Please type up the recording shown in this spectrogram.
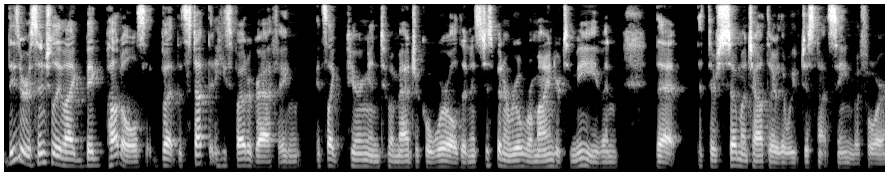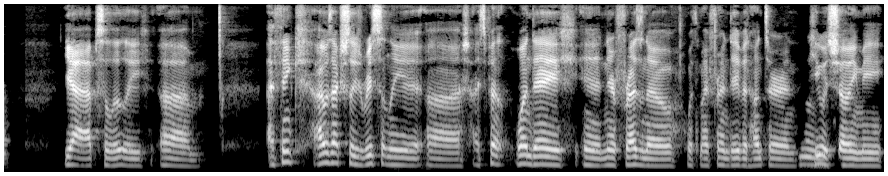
these are essentially like big puddles, but the stuff that he's photographing, it's like peering into a magical world. And it's just been a real reminder to me, even that that there's so much out there that we've just not seen before. Yeah, absolutely. Um, I think I was actually recently. Uh, I spent one day in, near Fresno with my friend David Hunter, and mm. he hmm. was showing me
